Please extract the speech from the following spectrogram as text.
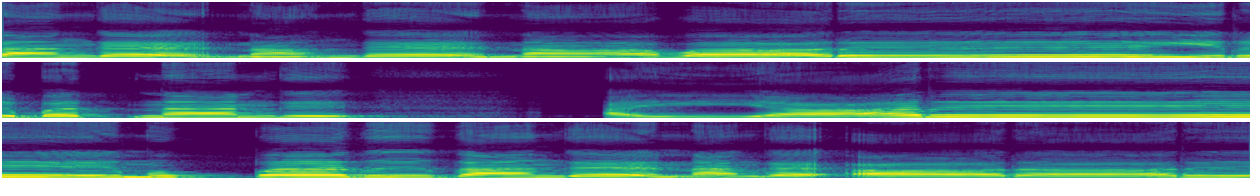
தாங்க நாங்கள் நாவாறு இருபத்தி நான்கு ஐயாறு முப்பது தாங்க நாங்கள் ஆறாறு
